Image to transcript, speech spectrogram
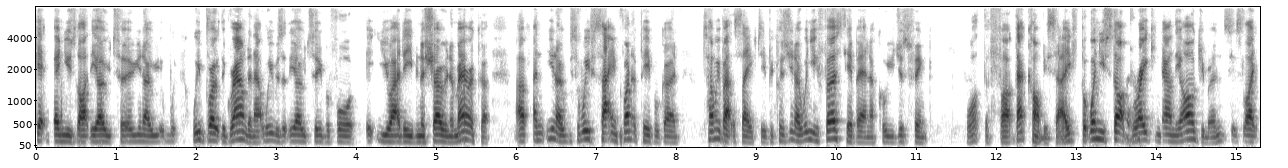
get venues like the O2. You know, we, we broke the ground in that. We was at the O2 before it, you had even a show in America. Uh, and you know, so we've sat in front of people going, tell me about the safety because you know, when you first hear bare knuckle, you just think, what the fuck that can't be safe but when you start breaking down the arguments it's like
